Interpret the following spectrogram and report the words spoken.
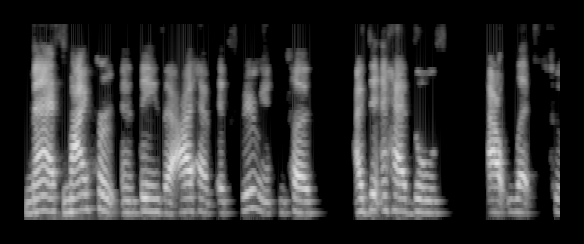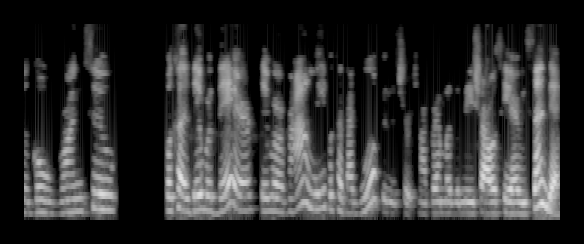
mask my hurt and things that I have experienced because I didn't have those outlets to go run to because they were there. They were around me because I grew up in the church. My grandmother made sure I was here every Sunday,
